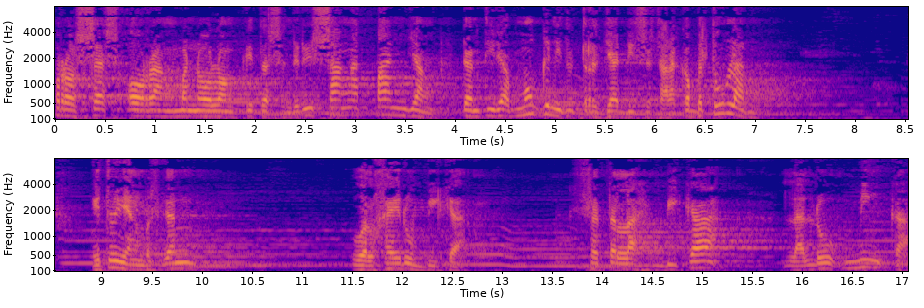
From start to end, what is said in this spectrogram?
proses orang menolong kita sendiri sangat panjang dan tidak mungkin itu terjadi secara kebetulan. Itu yang maksudkan wal khairu bika. Setelah bika lalu mingka.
